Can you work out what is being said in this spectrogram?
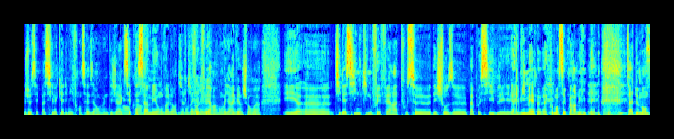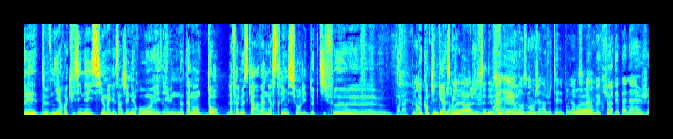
Je ne sais pas si l'Académie française a déjà accepté encore. ça, mais on va leur dire qu'il faut le faire. On va y arriver un jour. Voilà. Et euh, Tilassine qui nous fait faire à tous euh, des choses euh, pas possibles et à lui-même, à commencer par lui-même, t'a demandé de venir cuisiner ici au magasin Généraux et, et notamment dans la fameuse caravane Airstream sur les deux petits feux euh, voilà, Non. de camping-gaz. On avait rajouté des Ouais, feux quand même. hein. heureusement, j'ai rajouté un petit Ouais. barbecue Ah. de dépannage.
